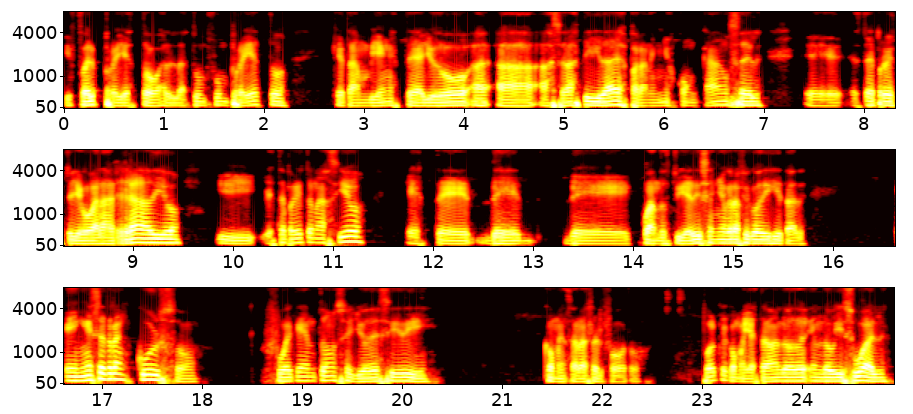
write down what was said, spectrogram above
y fue el proyecto. Esto fue un proyecto que también este, ayudó a, hacer actividades para niños con cáncer. Eh, este proyecto llegó a la radio y este proyecto nació este, de, de cuando estudié diseño gráfico digital. En ese transcurso fue que entonces yo decidí comenzar a hacer fotos. Porque como ya estaba en lo, visual,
